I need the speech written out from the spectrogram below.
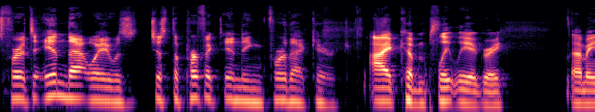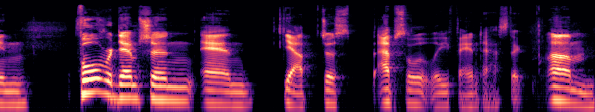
for it to end that way was just the perfect ending for that character. I completely agree. I mean, full redemption and yeah, just absolutely fantastic. Um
